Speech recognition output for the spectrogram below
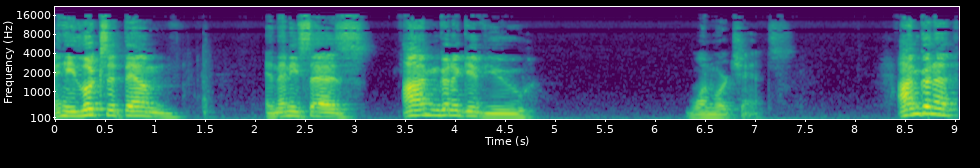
and he looks at them and then he says, I'm going to give you one more chance. I'm going to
